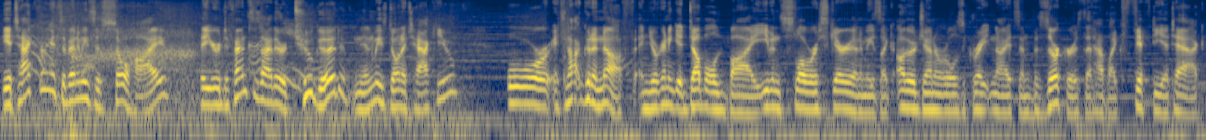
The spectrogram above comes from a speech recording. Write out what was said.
The attack variance of enemies is so high that your defense is either too good, and the enemies don't attack you, or it's not good enough, and you're going to get doubled by even slower, scary enemies like other generals, great knights, and berserkers that have like 50 attack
